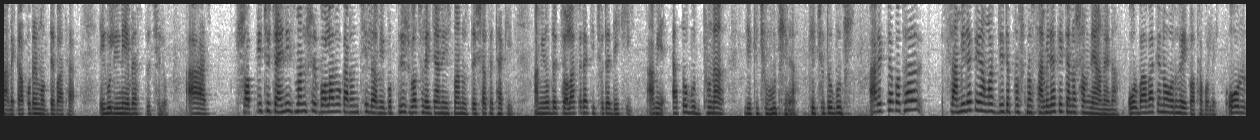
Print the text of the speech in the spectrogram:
মানে কাপড়ের মধ্যে বাঁধা, এগুলি নিয়ে ব্যস্ত ছিল। আর সবকিছু চাইনিজ মানুষের বলারও কারণ ছিল, আমি বত্রিশ বছরে চাইনিজ মানুষদের সাথে থাকি, আমি ওদের চলাফেরা কিছুটা দেখি, আমি এত বুদ্ধ না যে কিছু বুঝি না, কিছু তো বুঝি। আরেকটা কথা সামিরাকে আমার যেটা প্রশ্ন, সামিরাকে কেন সামনে আনে না? ওর বাবা কেন ওর হয়ে কথা বলে? ওর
